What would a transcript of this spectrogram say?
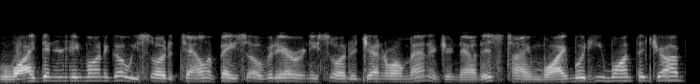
Why didn't he want to go? He saw the talent base over there, and he saw the general manager. Now this time, why would he want the job?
